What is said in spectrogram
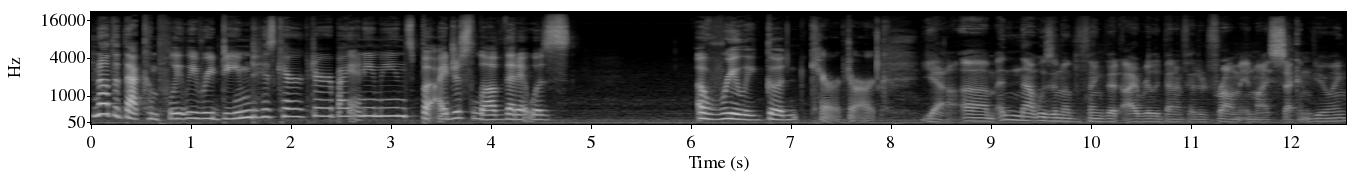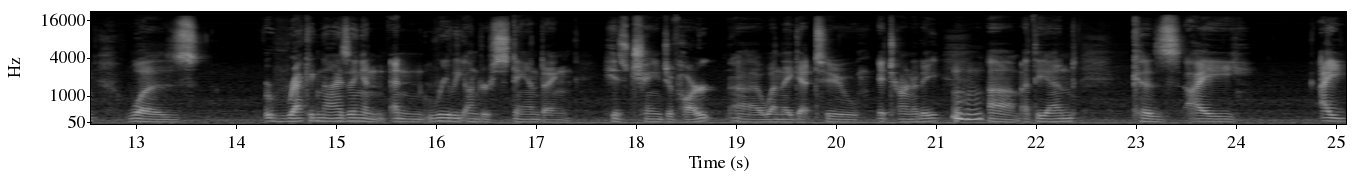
Not that that completely redeemed his character by any means, but I just love that it was a really good character arc. Yeah, um, and that was another thing that I really benefited from in my second viewing was recognizing and, and really understanding his change of heart uh, when they get to eternity um, at the end, because I I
